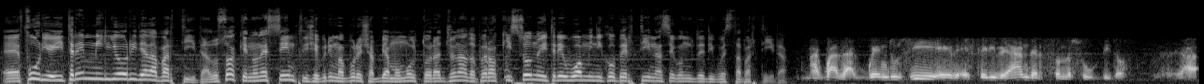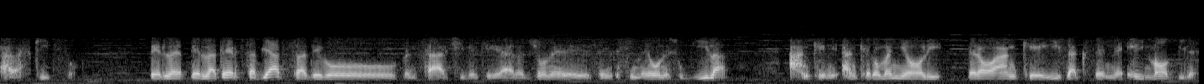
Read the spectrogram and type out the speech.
Eh, Furio, i tre migliori della partita. Lo so che non è semplice, prima pure ci abbiamo molto ragionato, però chi sono i tre uomini copertina secondo te di questa partita? Ma guarda, Guendouzi e, Felipe Anderson subito, a, a schizzo. Per, la- per la terza piazza devo pensarci perché ha ragione Simeone su Ghila, anche, anche Romagnoli, però anche Isaacsen e Immobile.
